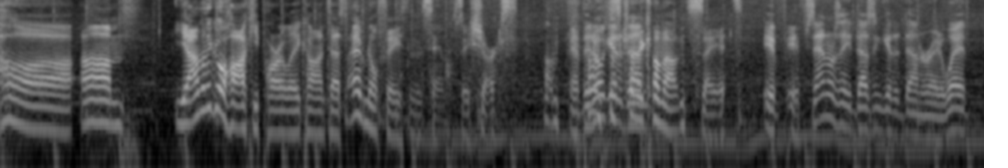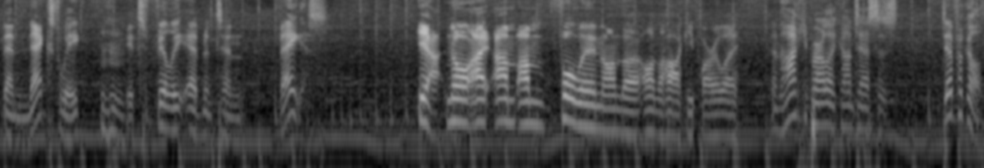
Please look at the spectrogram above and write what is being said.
um, yeah, I'm going to go hockey parlay contest. I have no faith in the San Jose Sharks. I'm, If they I'm don't get just it done- come out and say it. If, if San Jose doesn't get it done right away, then next week it's Philly, Edmonton, Vegas. Yeah, no, I, I'm I'm full in on the on the hockey parlay. And the hockey parlay contest is difficult.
